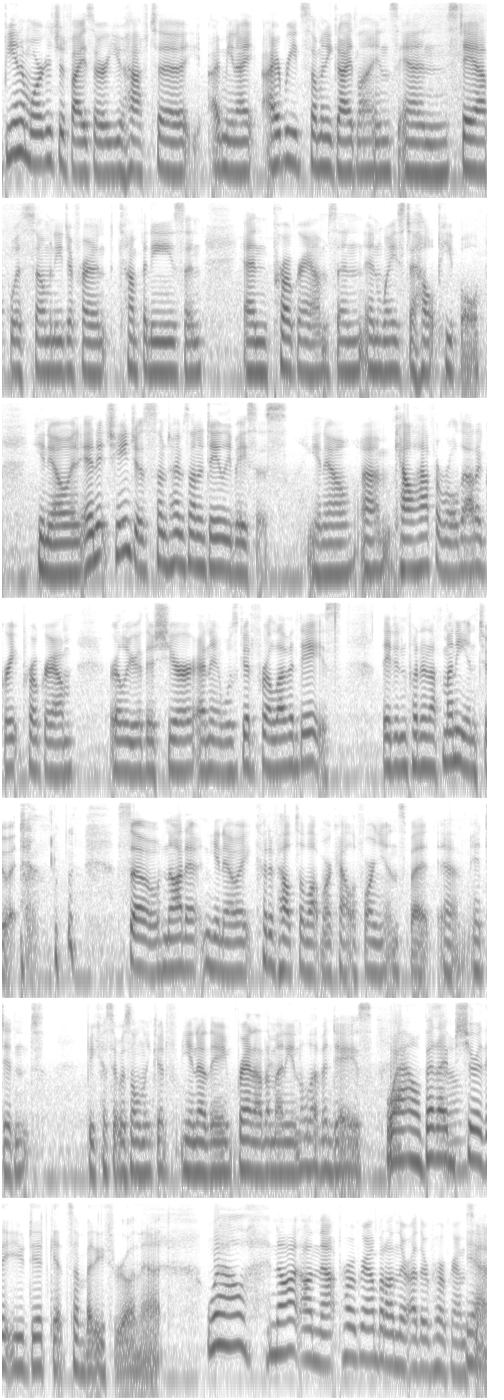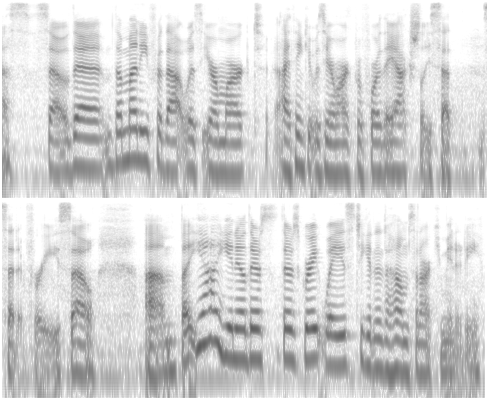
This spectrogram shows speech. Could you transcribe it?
being a mortgage advisor, you have to, I mean, I, I read so many guidelines and stay up with so many different companies and, and programs and, and ways to help people, you know, and, and it changes sometimes on a daily basis. You know, um, CalHFA rolled out a great program earlier this year and it was good for 11 days. They didn't put enough money into it. so, not, a, you know, it could have helped a lot more Californians, but um, it didn't because it was only good, for, you know, they ran out of money in 11 days. Wow, but I'm sure that you did get somebody through on that. Well, not on that program, but on their other programs, Yeah. yes. So the the money for that was earmarked. I think it was earmarked before they actually set set it free. So, um, but yeah, you know, there's there's great ways to get into homes in our community.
